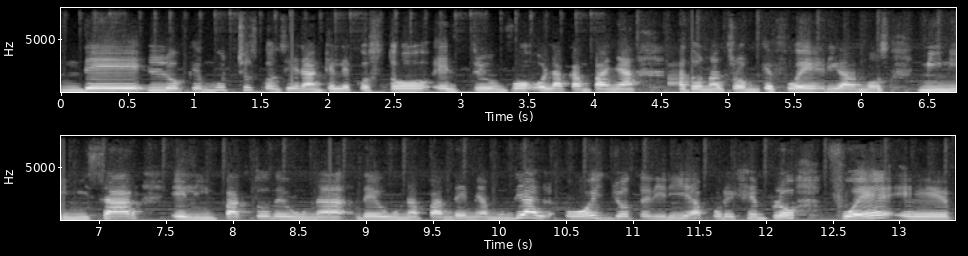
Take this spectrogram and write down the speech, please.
de lo que muchos consideran que le costó el triunfo o la campaña a Donald Trump, que fue, digamos, minimizar el impacto de una, de una pandemia mundial. Hoy yo te diría, por ejemplo, fue... Eh,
